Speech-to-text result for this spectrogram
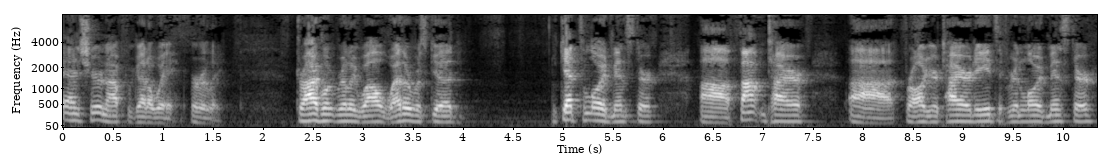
And sure enough, we got away early. Drive went really well. Weather was good. Get to Lloydminster. Uh, Fountain Tire uh, for all your tire needs. If you're in Lloydminster,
